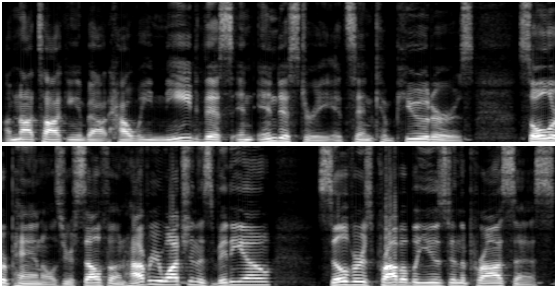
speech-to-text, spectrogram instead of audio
I'm not talking about how we need this in industry. It's in computers, solar panels, your cell phone. However you're watching this video, silver is probably used in the process.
